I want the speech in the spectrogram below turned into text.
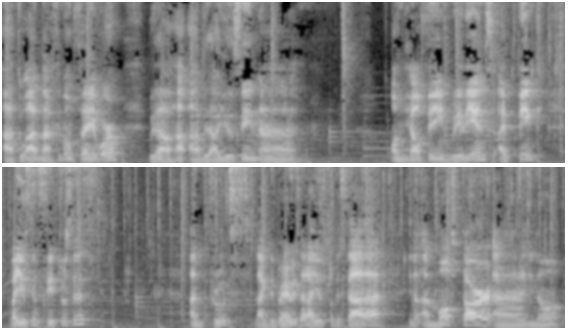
uh, to add maximum flavor without uh, without using uh, unhealthy ingredients. I think by using citruses and fruits like the berries that I use for the salad, you know, and mustard and you know,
